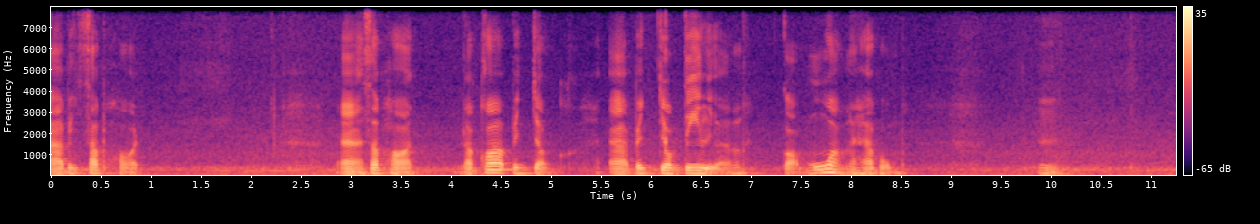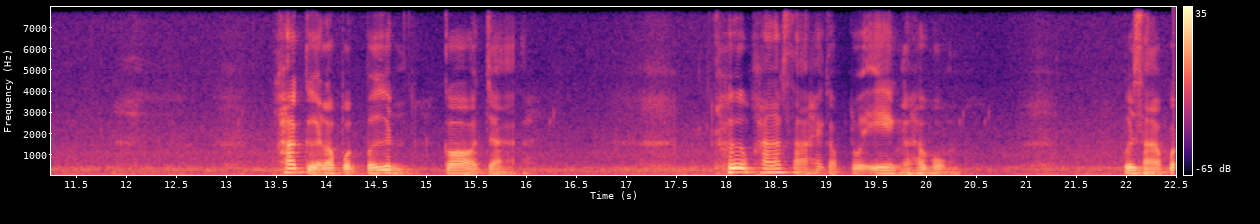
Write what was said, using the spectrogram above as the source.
อาเป็นซับพอร์ตอ่าซัพพอร์ตแล้วก็เป็นจอกอ่าเป็นโจมตีเหลืองเกาะม่วงนะครับผม อืมถ้าเกิดเราปลดปืนก็จะ พิ่มค่ารักษาให้กับตัวเองนะครับผมปืนสามก็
